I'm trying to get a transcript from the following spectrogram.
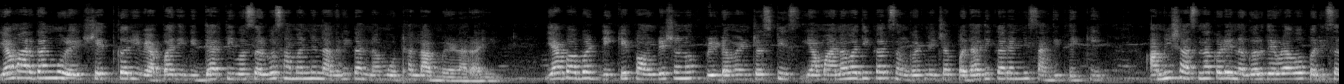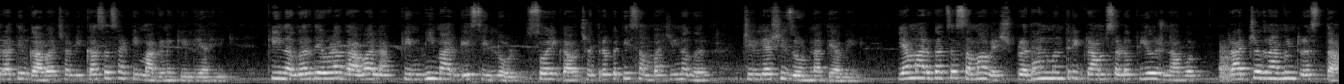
या मार्गांमुळे शेतकरी व्यापारी विद्यार्थी व सर्वसामान्य नागरिकांना मोठा लाभ मिळणार आहे. याबाबत D K foundation of freedom and justice या मानवाधिकार संघटनेच्या पदाधिकाऱ्यांनी सांगितले की आम्ही शासनाकडे नगरदेवळा व परिसरातील गावाच्या विकासासाठी मागणी केली आहे. की नगरदेवळा गावाला किन्ही मार्गे सिल्लोड सोयगाव छत्रपती संभाजीनगर जिल्ह्याशी जोडण्यात यावे. या मार्गाचा समावेश प्रधानमंत्री ग्राम सडक योजना व राज्य ग्रामीण रस्ता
